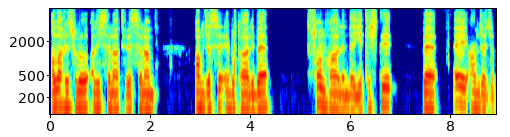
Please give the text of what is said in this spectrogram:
Allah Resulü aleyhissalatü vesselam amcası Ebu Talib'e son halinde yetişti ve ey amcacım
